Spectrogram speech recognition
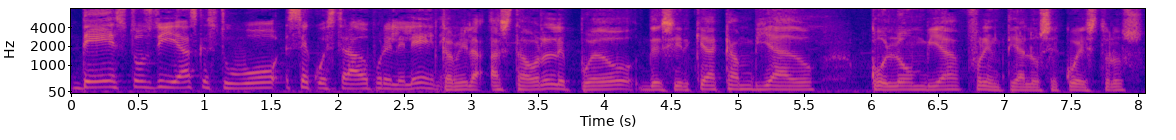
de estos días que estuvo secuestrado por el ELN. Camila, hasta ahora le puedo decir que ha cambiado Colombia frente a los secuestros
